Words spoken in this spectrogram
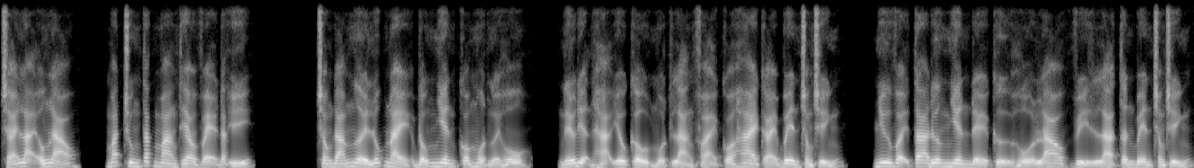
Trái lại ông lão, mắt trung tắc mang theo vẻ đắc ý. Trong đám người lúc này đống nhiên có một người hô, nếu điện hạ yêu cầu một làng phải có hai cái bên trong chính, như vậy ta đương nhiên để cử hồ lao vì là tân bên trong chính.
